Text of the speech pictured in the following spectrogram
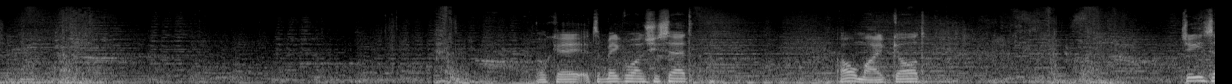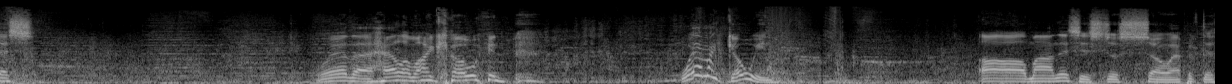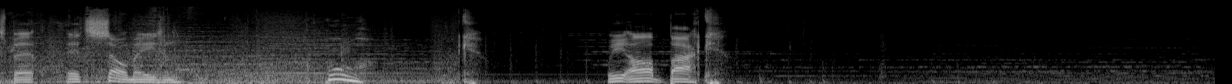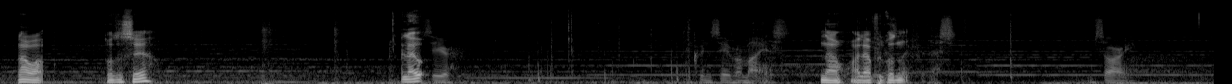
you. Okay, it's a big one, she said. Oh my god. Jesus. Where the hell am I going? Where am I going? Oh man, this is just so epic, this bit. It's so amazing. Whew. We are back. Now what? What to see? Hello? Cere. Couldn't save Armias. No, I definitely couldn't. For this. I'm sorry.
